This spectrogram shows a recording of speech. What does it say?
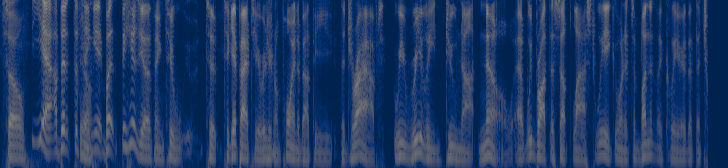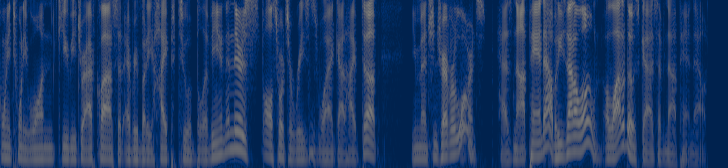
So yeah, but the thing, is, but but here's the other thing too. To to get back to your original point about the the draft, we really do not know. Uh, we brought this up last week when it's abundantly clear that the 2021 QB draft class that everybody hyped to oblivion, and there's all sorts of reasons why it got hyped up. You mentioned Trevor Lawrence has not panned out, but he's not alone. A lot of those guys have not panned out.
